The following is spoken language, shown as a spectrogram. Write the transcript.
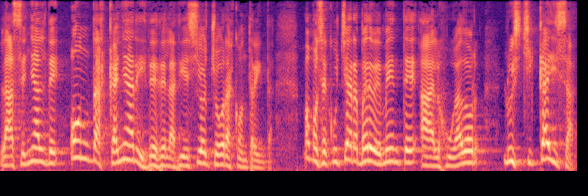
la señal de Ondas Cañaris desde las 18 horas con 30. Vamos a escuchar brevemente al jugador Luis Chicaiza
